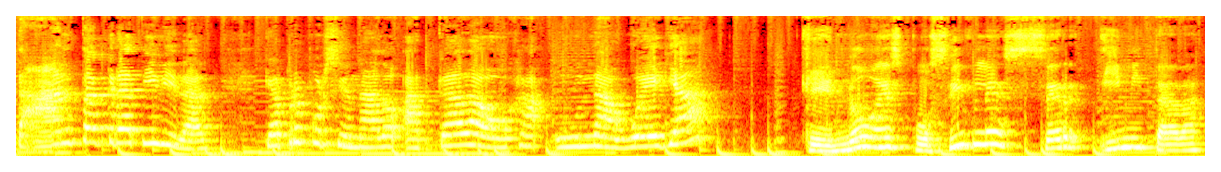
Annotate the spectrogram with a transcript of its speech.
tanta creatividad que ha proporcionado a cada hoja una huella que no es posible ser imitada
